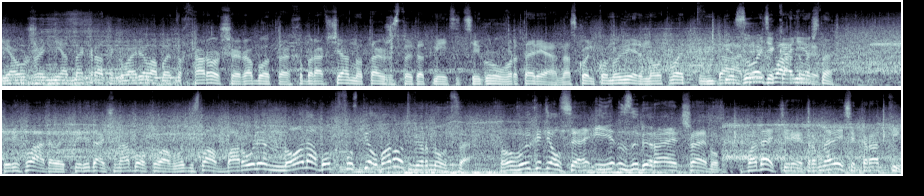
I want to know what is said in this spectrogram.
Я уже неоднократно говорил об этом. Хорошая работа Хабаровчан, но также стоит отметить игру вратаря. Насколько он уверен. Но вот в этом Да, эпизоде, конечно, Перехватывает передачу Набокова Владислав Барулин, но Набоков успел ворот вернуться. Выкатился и забирает шайбу. Попадает, теряет равновесие. Коротких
